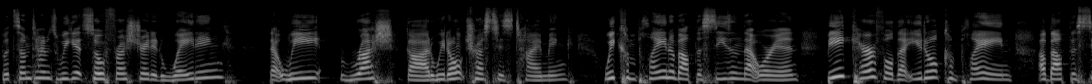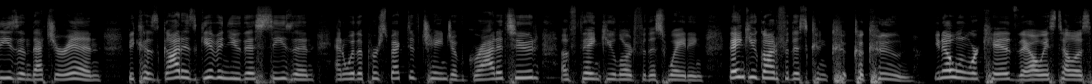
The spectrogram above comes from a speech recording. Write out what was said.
But sometimes we get so frustrated waiting that we rush God. We don't trust His timing. We complain about the season that we're in. Be careful that you don't complain about the season that you're in because God has given you this season and with a perspective change of gratitude, of thank you, Lord, for this waiting. Thank you, God, for this con- cocoon. You know, when we're kids, they always tell us,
